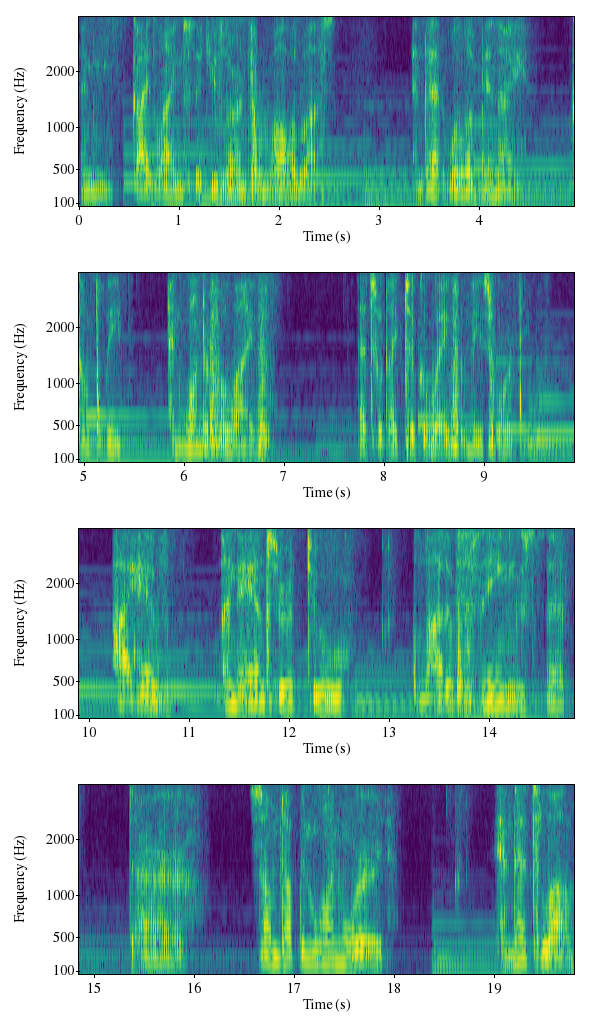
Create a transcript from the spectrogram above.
and guidelines that you learn from all of us. And that will have been a complete and wonderful life. That's what I took away from these four people. I have an answer to a lot of things that are summed up in one word, and that's love.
